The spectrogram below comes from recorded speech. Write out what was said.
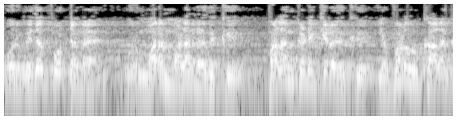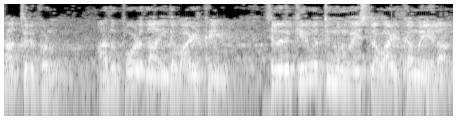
ஒரு விதை போட்டவன் ஒரு மரம் வளர்றதுக்கு பழம் கிடைக்கிறதுக்கு எவ்வளவு காலம் காத்திருக்கணும்? அது போலதான் இந்த வாழ்க்கையும். சிலருக்கு இருபத்தி மூணு வயசுல வாழ்க்கை அமையலாம்.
